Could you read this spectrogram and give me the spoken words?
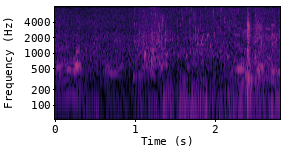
đúng rồi rồi rồi tư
